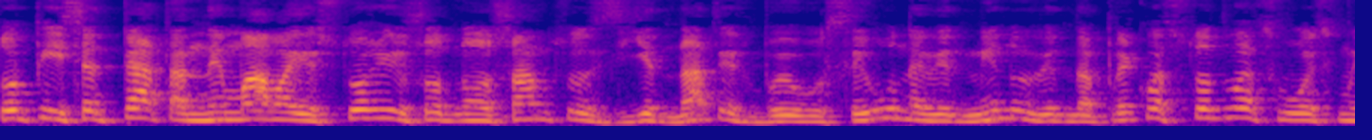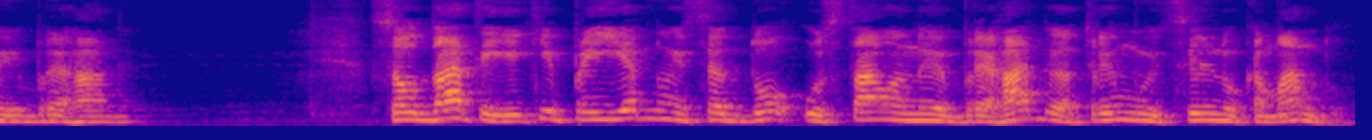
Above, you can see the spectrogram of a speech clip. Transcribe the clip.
155-та не мала історії жодного шансу з'єднатись в бойову силу, на відміну від, наприклад, 128-ї бригади. Солдати, які приєднуються до уставленої бригади, отримують сильну команду,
